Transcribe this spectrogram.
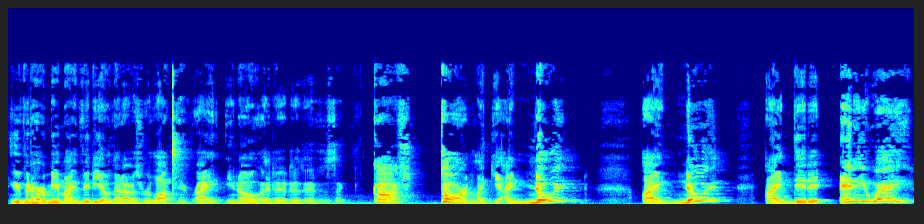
you even heard me in my video that I was reluctant, right? You know, it, it, it was like, gosh darn, like, yeah, I knew it. I knew it. I did it anyway.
